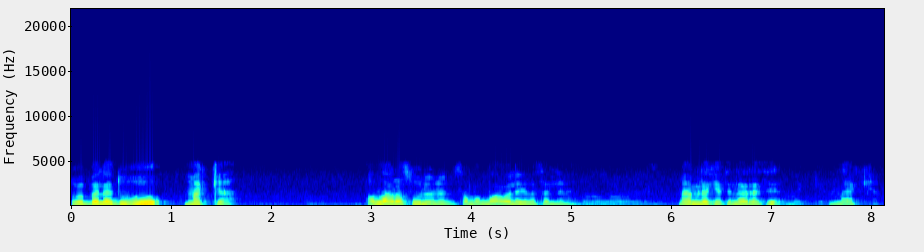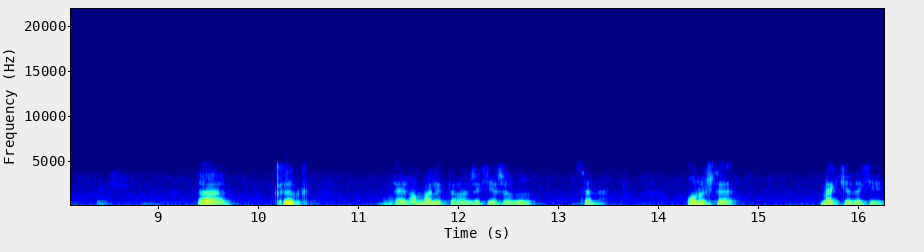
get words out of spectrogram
ve beleduhu Mekke. Allah Resulü'nün sallallahu aleyhi ve sellemin memleketi neresi? Mekke. Yani 40 peygamberlikten önceki yaşadığı sene. 13'te Mekke'deki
